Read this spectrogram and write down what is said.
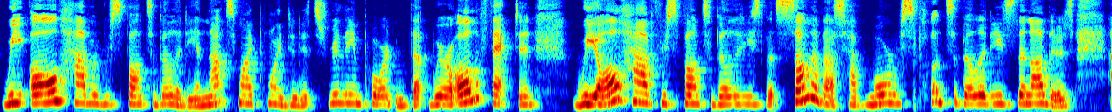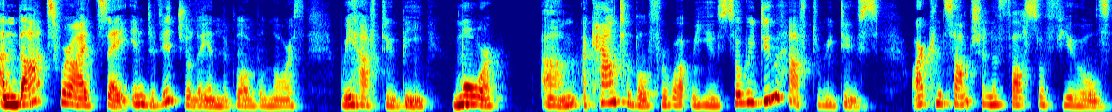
We all have a responsibility, and that's my point. And it's really important that we're all affected. We all have responsibilities responsibilities, but some of us have more responsibilities than others. And that's where I'd say, individually in the global north, we have to be more um, accountable for what we use. So we do have to reduce our consumption of fossil fuels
